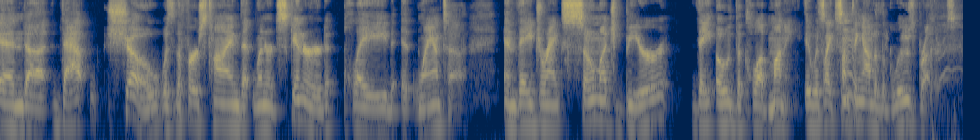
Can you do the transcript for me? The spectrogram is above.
And uh, that show was the first time that Lynyrd Skynyrd played Atlanta. And they drank so much beer, they owed the club money. It was like something out of the Blues Brothers.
